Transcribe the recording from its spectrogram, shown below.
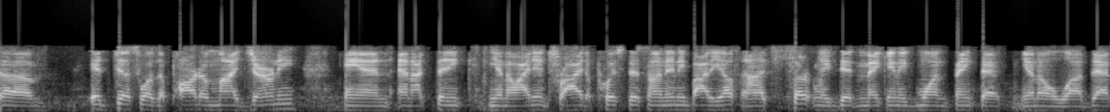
Uh, it just was a part of my journey. And and I think you know I didn't try to push this on anybody else. And I certainly didn't make anyone think that you know uh, that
